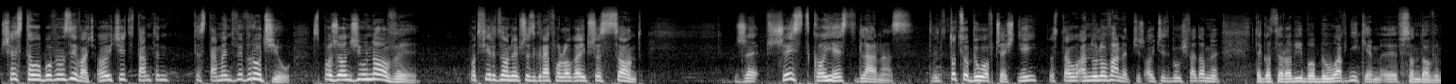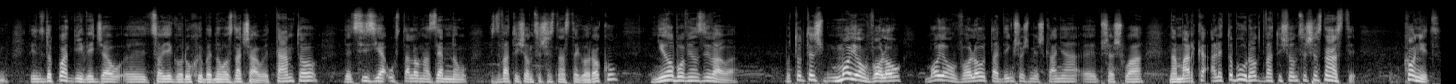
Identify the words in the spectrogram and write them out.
przestał obowiązywać. Ojciec tamten testament wywrócił, sporządził nowy, potwierdzony przez grafologa i przez sąd że wszystko jest dla nas. Więc to, co było wcześniej, zostało anulowane. Przecież ojciec był świadomy tego, co robi, bo był ławnikiem y, w sądowym, więc dokładnie wiedział, y, co jego ruchy będą oznaczały. Tamto decyzja ustalona ze mną z 2016 roku nie obowiązywała. Bo to też moją wolą, moją wolą ta większość mieszkania y, przeszła na Marka, ale to był rok 2016. Koniec.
